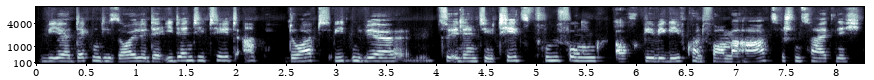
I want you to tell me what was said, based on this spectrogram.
Wir decken die Säule der Identität ab. Dort bieten wir zur Identitätsprüfung auch GWG-konforme Art zwischenzeitlich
